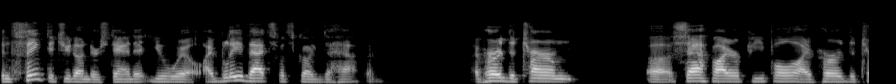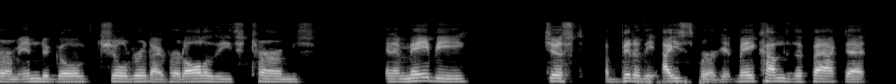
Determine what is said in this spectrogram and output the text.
can think that you'd understand it, you will. I believe that's what's going to happen. I've heard the term uh, sapphire people. I've heard the term indigo children. I've heard all of these terms. And it may be just a bit of the iceberg. It may come to the fact that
